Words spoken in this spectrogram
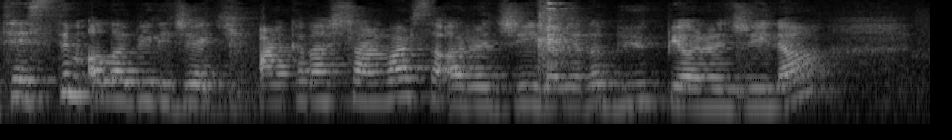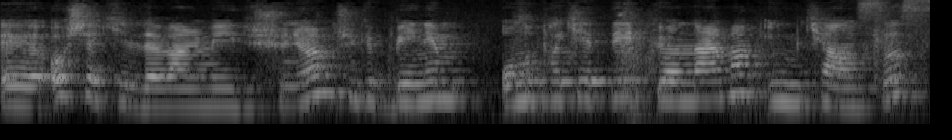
teslim alabilecek arkadaşlar varsa aracıyla ya da büyük bir aracıyla e, o şekilde vermeyi düşünüyorum. Çünkü benim onu paketleyip göndermem imkansız.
